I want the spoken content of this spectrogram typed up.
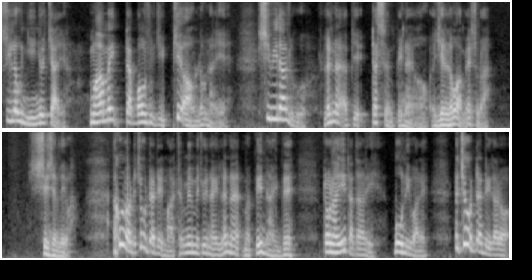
စီလုံးညီညွတ်ကြရင်မဟာမိတ်တပ်ပေါင်းစုကြီးဖြစ်အောင်လုပ်နိုင်ရင် ရှိပြီးသားလူကိုလက်နက်အပြည့်တက်ဆင်ပေးနိုင်အောင်အရင်လုပ်ရမယ်ဆိုတာရှင်းရှင်းလေးပါအခုတော့တချို့တပ်တွေမှာထမင်းမကျွေးနိုင်လက်နက်မပေးနိုင်ပဲတော်လိုင်းရေးတပ်သားတွေပို့နေပါတယ်တချို့တပ်တွေကတော့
